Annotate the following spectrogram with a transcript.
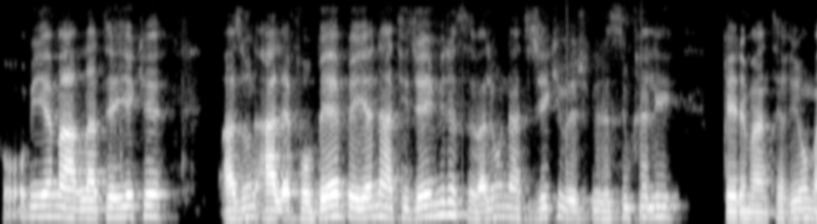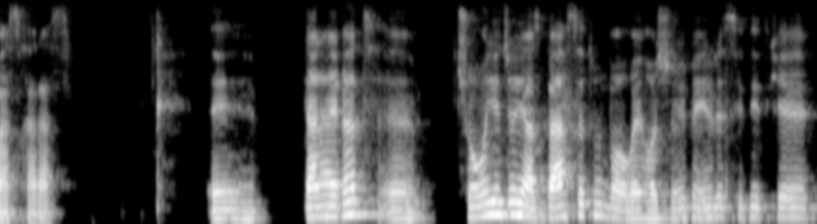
خب یه مغلطه که از اون الف و ب به یه نتیجه می‌رسه ولی اون نتیجه که بهش می‌رسیم خیلی غیر منطقی و مسخره است. در حقیقت شما یه جایی از بحثتون با آقای هاشمی به این رسیدید که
